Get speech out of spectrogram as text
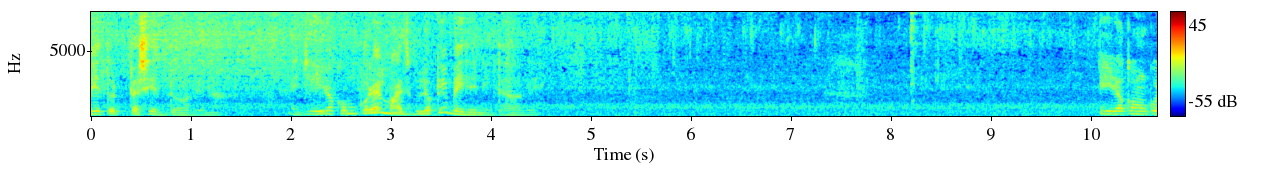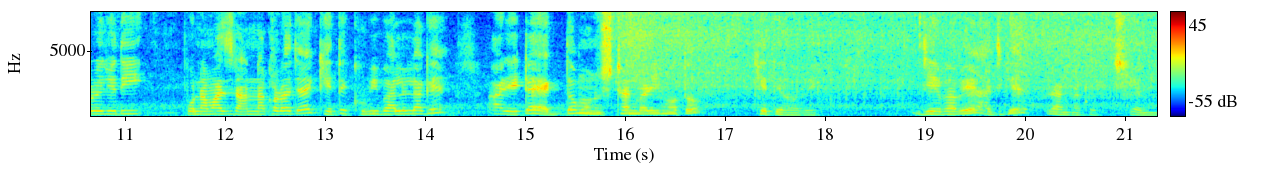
ভেতরটা সেদ্ধ হবে না। এই যে এইরকম করে মাছগুলোকে ভেজে নিতে হবে। এইরকম করে যদি পোনা মাছ রান্না করা যায়, খেতে খুবই ভালো লাগে। আর এটা একদম অনুষ্ঠান বাড়ির মতো খেতে হবে। যেভাবে আজকে রান্না করছি আমি।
